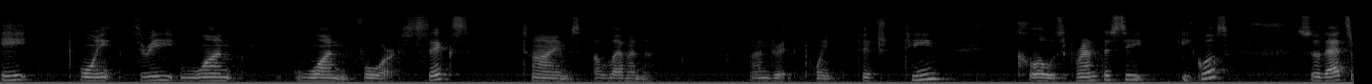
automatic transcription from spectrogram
8.31146 times 1100.15 close parenthesis equals so that's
